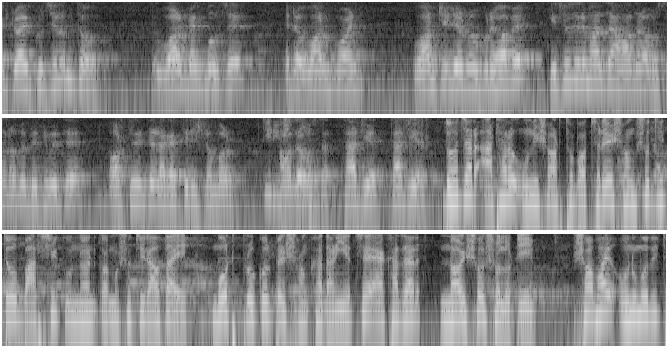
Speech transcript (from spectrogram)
একটু খুঁজছিলাম তো। ওয়ার্ল্ড ব্যাংক বলছে এটা ওয়ান পয়েন্ট ওয়ান ট্রিলিয়নের উপরে হবে। কিছুদিনের মাঝে আমাদের অবস্থান হবে পৃথিবীতে। অর্থনীতির টাকায় তিরিশ নম্বর। আমাদের অবস্থান। থার্টি থার্টি দু হাজার আঠারো উনিশ অর্থ বছরে সংশোধিত বার্ষিক উন্নয়ন কর্মসূচির আওতায় মোট প্রকল্পের সংখ্যা দাঁড়িয়েছে এক হাজার নয়শো ষোলোটি। সভায় অনুমোদিত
